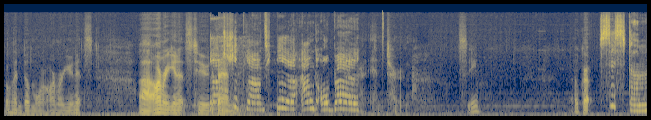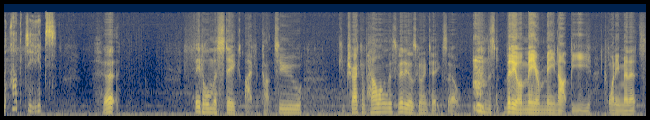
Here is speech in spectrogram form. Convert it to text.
Go ahead and build more armor units uh, armor units to defend. Shipyards here and obey. And turn. Let's see. Oh crap. System updates. Uh, fatal mistake. I forgot to keep track of how long this video is going to take. So this video may or may not be 20 minutes.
